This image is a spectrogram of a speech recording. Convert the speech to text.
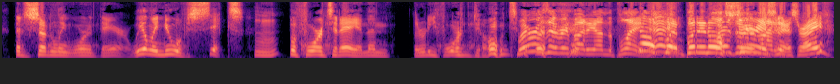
that suddenly weren't there? We only knew of 6 mm-hmm. before today, and then 34 don't. Where is everybody on the plane? no, hey, but, but in all seriousness, everybody? right?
